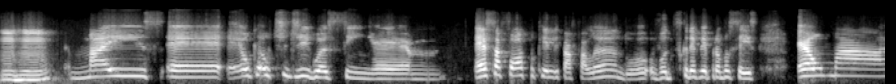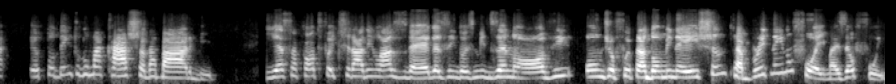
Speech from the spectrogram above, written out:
Uhum. Mas é, é, o que eu te digo assim, é, essa foto que ele está falando, eu vou descrever para vocês. É uma. Eu tô dentro de uma caixa da Barbie. E essa foto foi tirada em Las Vegas em 2019, onde eu fui para Domination, que a Britney não foi, mas eu fui.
